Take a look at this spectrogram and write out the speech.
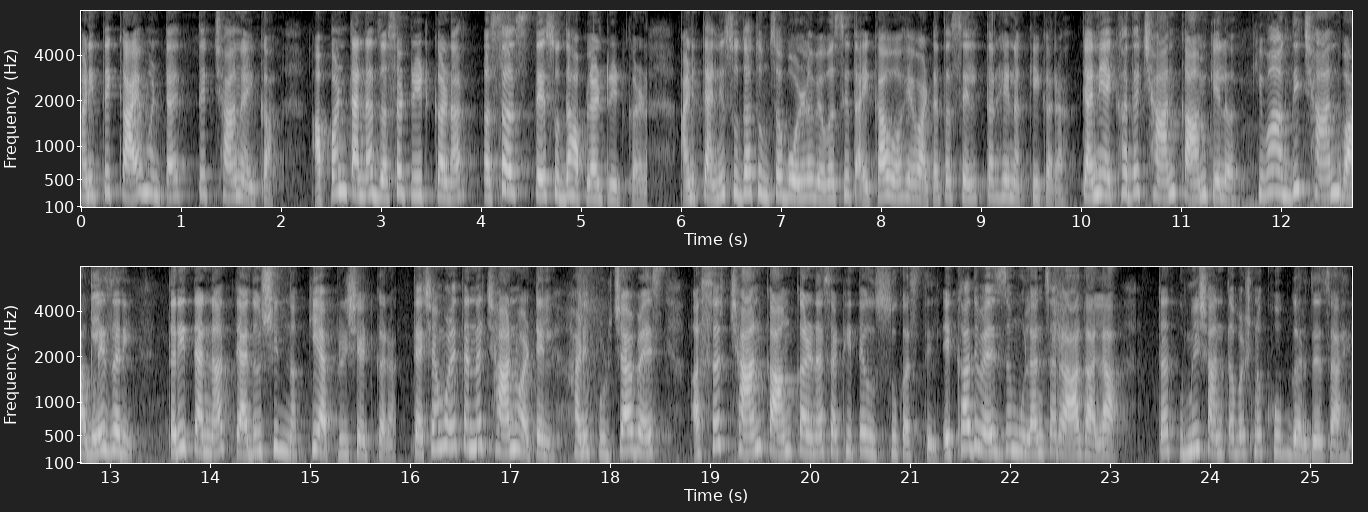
आणि ते काय म्हणतायत ते छान ऐका. आपण त्यांना जसं ट्रीट करणार तसंच ते सुद्धा आपल्याला ट्रीट करणार. आणि त्यांनी सुद्धा तुमचं बोलणं व्यवस्थित ऐकावं हे वाटत असेल तर हे नक्की करा. त्यांनी एखादं छान काम केलं किंवा अगदी छान वागले जरी तरी त्यांना त्या दिवशी नक्की ॲप्रिशिएट करा. त्याच्यामुळे त्यांना छान वाटेल आणि पुढच्या वेळेस असंच छान काम करण्यासाठी ते उत्सुक असतील. एखाद वेळेस जर मुलांचा राग आला तर तुम्ही शांत बसणं खूप गरजेचं आहे.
